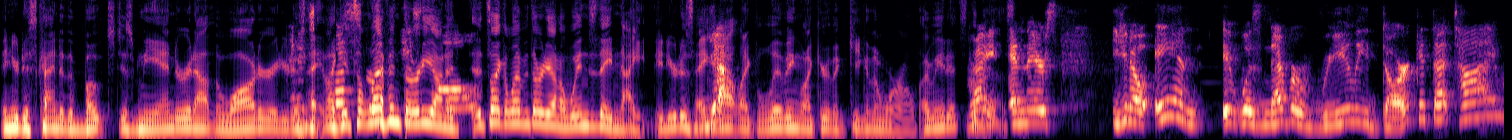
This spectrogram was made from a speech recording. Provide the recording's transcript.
and you're just kind of the boat's just meandering out in the water and you're And just it's like it's 11:30 on a it's like 11:30 on a Wednesday night and you're just hanging Yeah. out like living like you're the king of the world. I mean, it's right and there's you know and it was never really dark at that time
